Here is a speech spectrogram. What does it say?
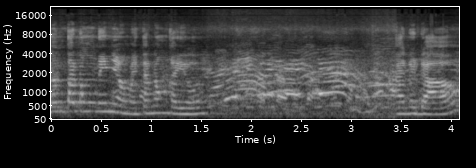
Anong tanong ninyo? May tanong kayo? Ano daw?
